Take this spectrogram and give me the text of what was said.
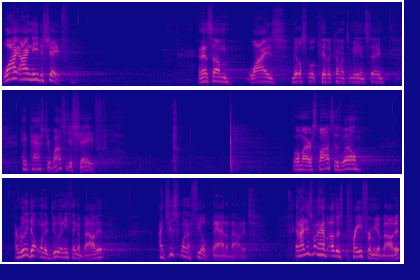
why I need to shave. And then some wise middle school kid will come up to me and say, Hey, Pastor, why don't you just shave? Well, my response is, Well, I really don't want to do anything about it. I just want to feel bad about it. And I just want to have others pray for me about it.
